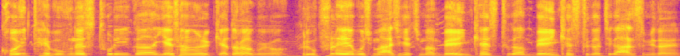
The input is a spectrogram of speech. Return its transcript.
거의 대부분의 스토리가 예상을 깨더라고요. 그리고 플레이 해보시면 아시겠지만 메인 캐스트가 메인 캐스트 같지가 않습니다.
